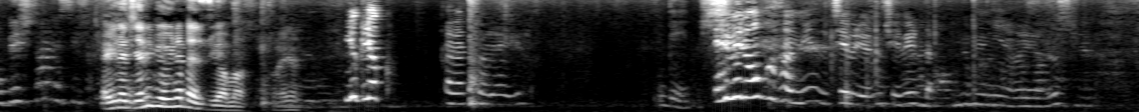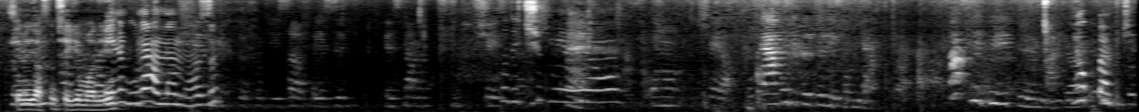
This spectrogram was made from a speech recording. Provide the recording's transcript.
O beş tanesi işte. Eğlenceli bir oyuna benziyor ama. Aynen. Lük lük. Evet söyle. değilmiş. Emin olmadan niye çeviriyorum çevirdim. Niye arıyoruz? Şöyle yakın çekim alayım. Benim bunu almam lazım. Hadi çıkmıyor ya. Yok bence.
